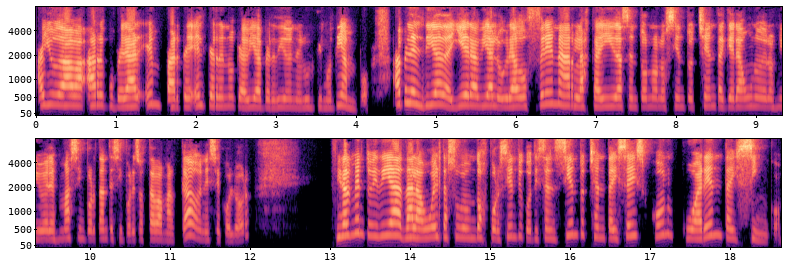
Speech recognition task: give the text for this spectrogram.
ayuda a recuperar en parte el terreno que había perdido en el último tiempo. Apple el día de ayer había logrado frenar las caídas en torno a los 180, que era uno de los niveles más importantes y por eso estaba marcado en ese color. Finalmente hoy día da la vuelta, sube un 2% y cotiza en 186,45.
